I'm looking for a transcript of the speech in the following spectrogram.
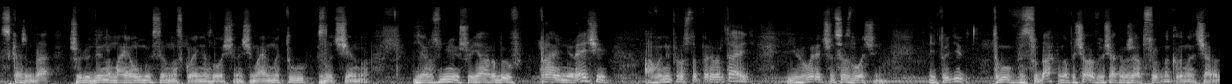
скажімо, да, що людина має умисел на скоєння злочину, чи має мету злочинну. Я розумію, що я робив правильні речі, а вони просто перевертають і говорять, що це злочин. І тоді, тому в судах воно почало звучати вже абсурдно, коли ми почали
